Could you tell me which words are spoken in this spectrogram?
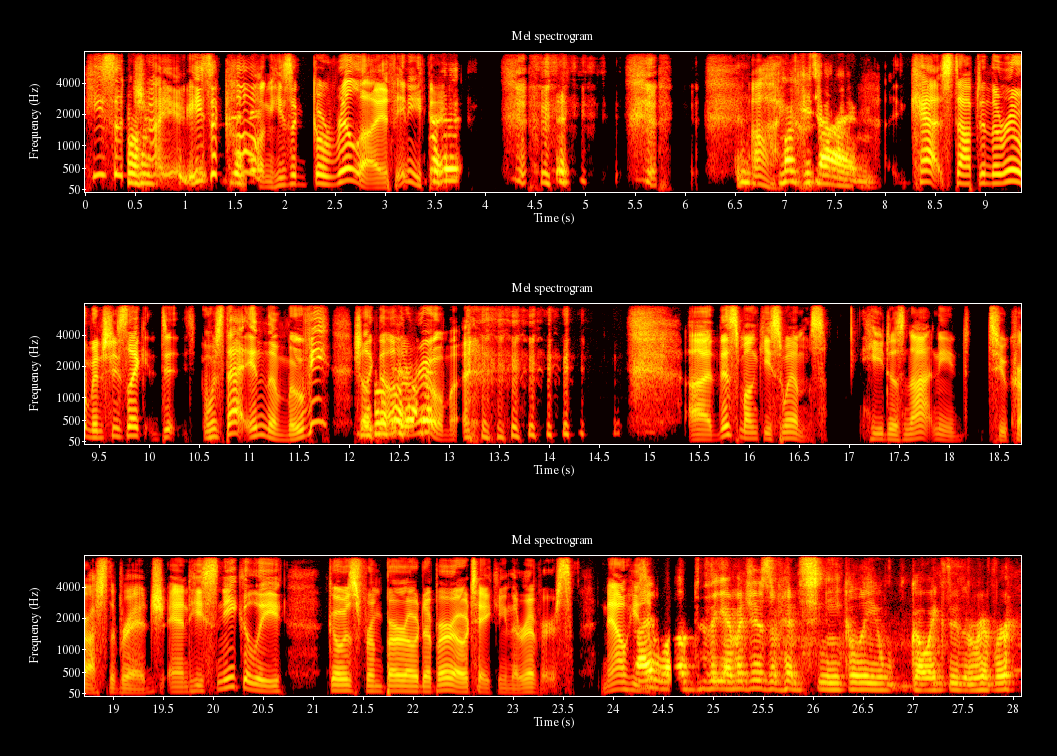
He's a giant. He's a Kong. He's a gorilla, if anything. Ah, monkey time. Cat stopped in the room and she's like, "Did- "Was that in the movie?" She's like, "The other room." uh, this monkey swims. He does not need to cross the bridge, and he sneakily goes from burrow to burrow, taking the rivers. Now he's I a, loved the images of him sneakily going through the river.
